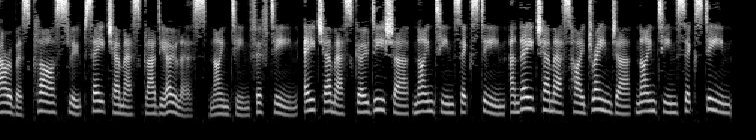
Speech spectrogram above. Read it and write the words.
Arabis-class sloops HMS Gladiolus 1915, HMS Godetia 1916, and HMS Hydrangea 1916.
